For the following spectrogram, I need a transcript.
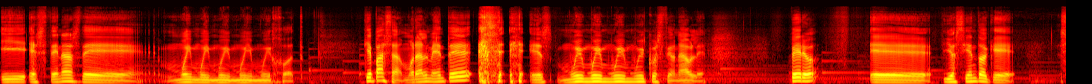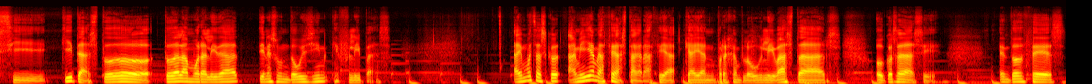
y escenas de muy, muy, muy, muy, muy hot. ¿Qué pasa? Moralmente es muy, muy, muy, muy cuestionable. Pero eh, yo siento que si quitas toda la moralidad, tienes un doujin que flipas hay muchas cosas. A mí ya me hace hasta gracia que hayan, por ejemplo, Ugly Bastards o cosas así. Entonces,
